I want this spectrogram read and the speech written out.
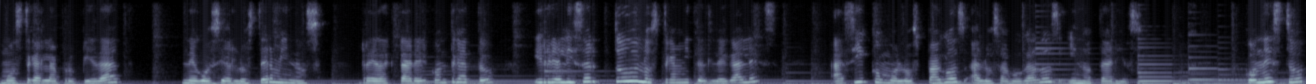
mostrar la propiedad, negociar los términos, redactar el contrato y realizar todos los trámites legales, así como los pagos a los abogados y notarios. Con esto,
